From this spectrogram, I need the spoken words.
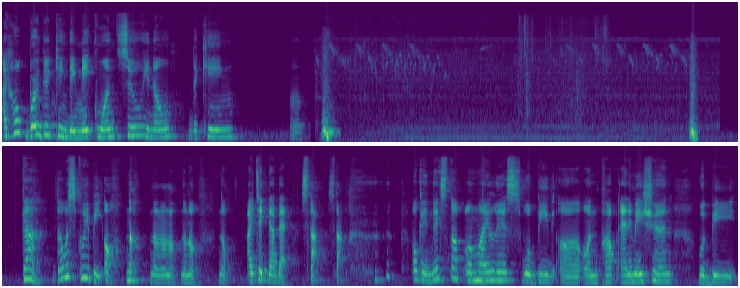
I hope Burger King, they make one too, you know, the king. Uh. God, that was creepy. Oh, no, no, no, no, no, no, no. I take that back. Stop, stop. okay, next up on my list would be uh, on pop animation would be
